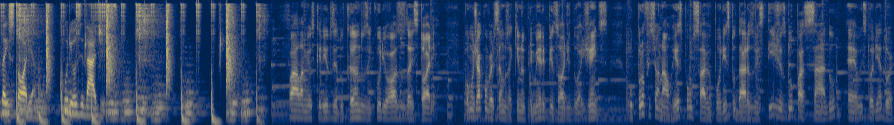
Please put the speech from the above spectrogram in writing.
da História. Curiosidades. Fala, meus queridos educandos e curiosos da história. Como já conversamos aqui no primeiro episódio do Agentes, o profissional responsável por estudar os vestígios do passado é o historiador.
